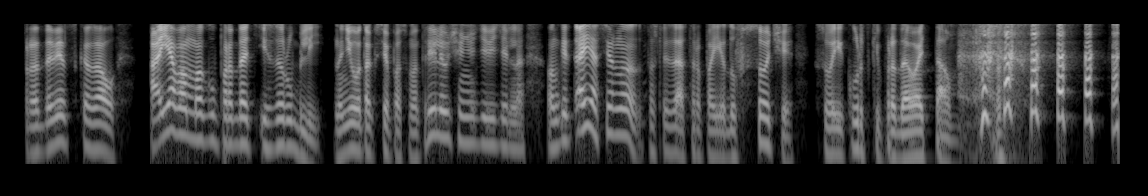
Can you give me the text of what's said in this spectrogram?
продавец сказал, а я вам могу продать и за рубли. На него так все посмотрели очень удивительно. Он говорит, а я все равно послезавтра поеду в Сочи свои куртки продавать там.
